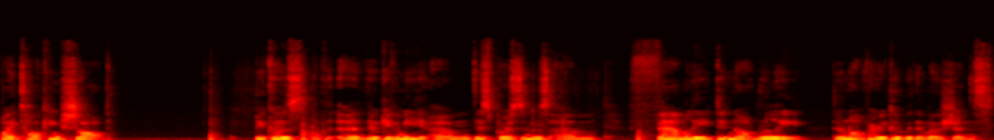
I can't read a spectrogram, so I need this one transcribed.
by talking shop. Because uh, they're giving me um, this person's um, family did not really, they're not very good with emotions.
